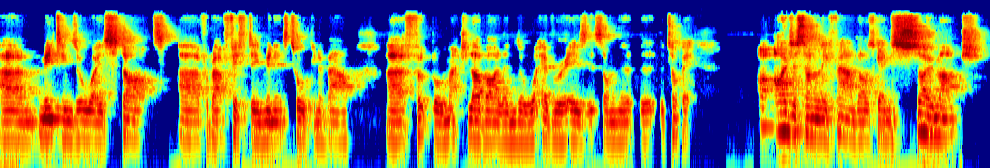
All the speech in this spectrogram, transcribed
um, meetings always start uh, for about 15 minutes talking about uh, football, match Love Island, or whatever it is that's on the, the, the topic. I, I just suddenly found I was getting so much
